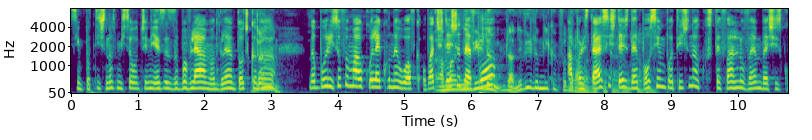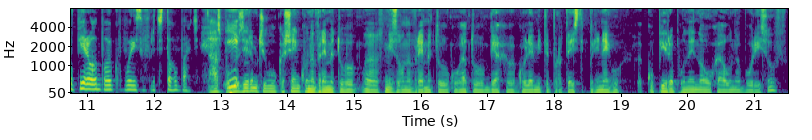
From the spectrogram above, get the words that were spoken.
симпатична в смисъл, че ние се забавляваме от гледна точка Да. на, на Борисов е малко леко неловка. Обаче Ама щеше да е виждам, по... Да, не виждам никаква А драма. представя ти си, кажа щеше да е по-симпатично, ако Стефан Ловен беше изкопирал от Бойко Борисов речта обаче. Аз И- подозирам, че Лукашенко на времето, а, в смисъл на времето, когато бяха големите протести при него, копира поне ноу-хау на Борисов.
